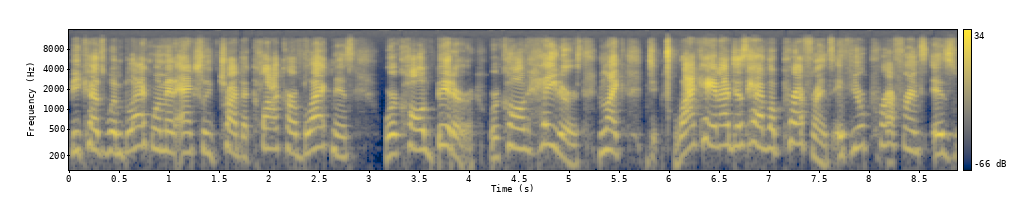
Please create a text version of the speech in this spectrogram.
because when black women actually tried to clock her blackness, we're called bitter. We're called haters. I'm like, why can't I just have a preference? If your preference is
